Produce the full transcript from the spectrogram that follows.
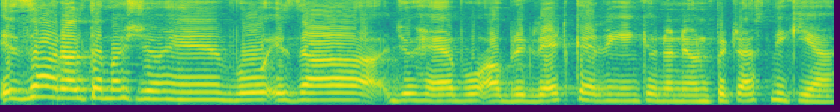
इज़्ज़ा और अल्तमश जो हैं वो इज़्ज़ा जो है वो अब रिग्रेट कर रही हैं कि उन्होंने उन पर ट्रस्ट नहीं किया।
